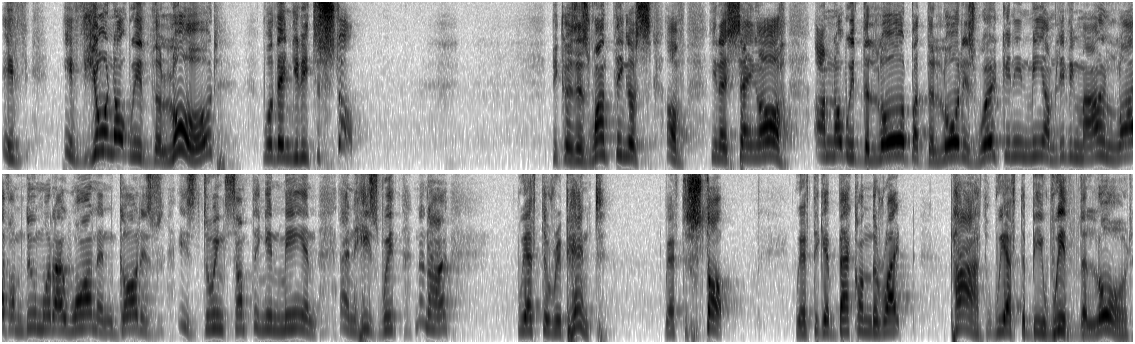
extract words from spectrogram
if, if you're not with the Lord, well, then you need to stop. Because there's one thing of, of, you know, saying, oh, I'm not with the Lord, but the Lord is working in me. I'm living my own life. I'm doing what I want, and God is, is doing something in me, and, and He's with. No, no. we have to repent. We have to stop. We have to get back on the right path. We have to be with the Lord.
